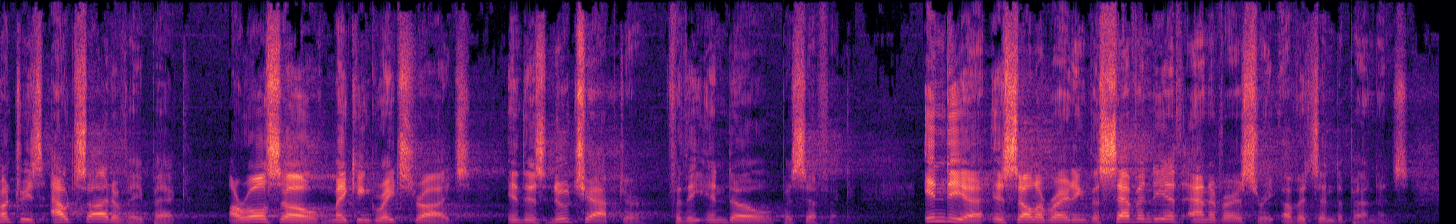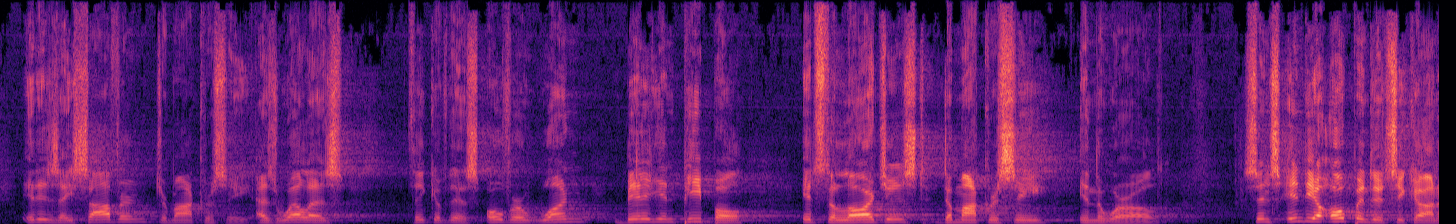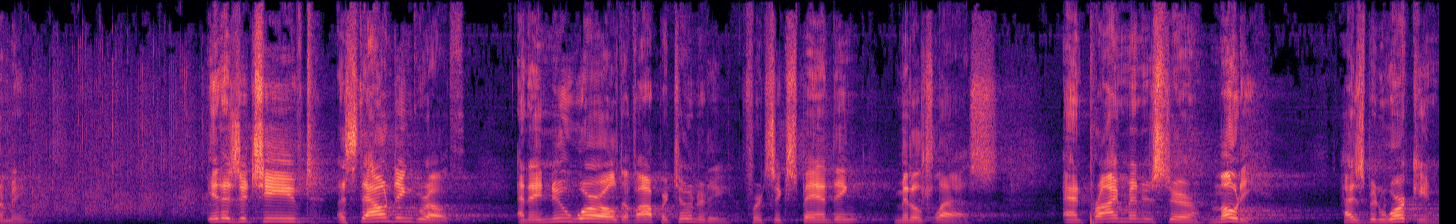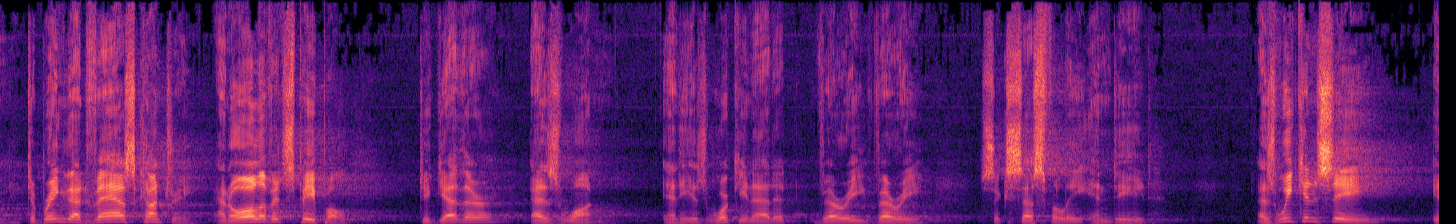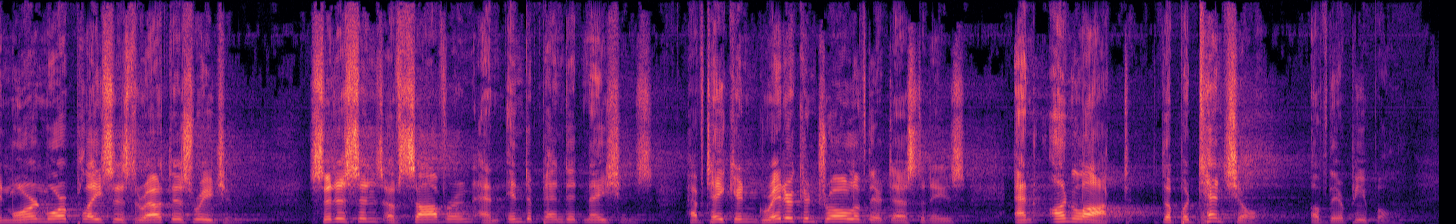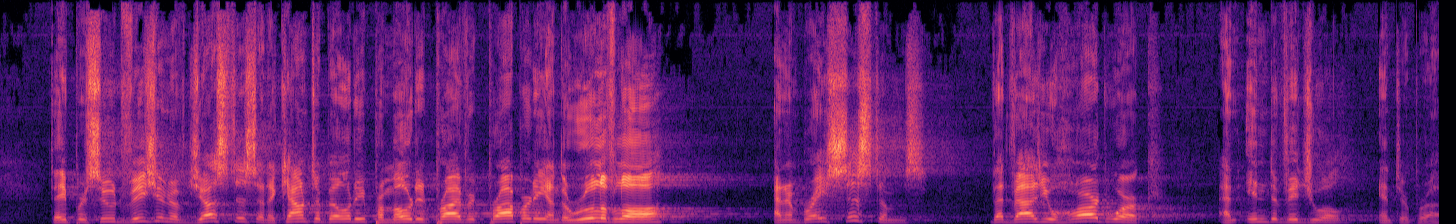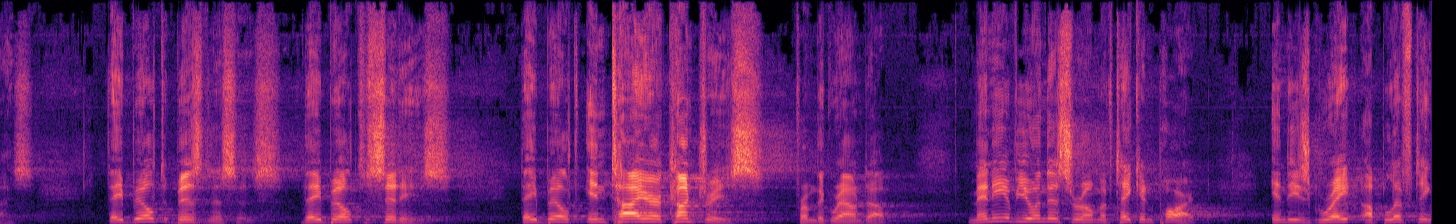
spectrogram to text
countries outside of APEC are also making great strides in this new chapter for the Indo Pacific. India is celebrating the 70th anniversary of its independence. It is a sovereign democracy, as well as, think of this, over 1 billion people. It's the largest democracy in the world. Since India opened its economy, it has achieved astounding growth and a new world of opportunity for its expanding middle class. And Prime Minister Modi has been working to bring that vast country and all of its people together as one. And he is working at it very, very successfully indeed. As we can see in more and more places throughout this region, citizens of sovereign and independent nations have taken greater control of their destinies and unlocked the potential of their people. They pursued vision of justice and accountability, promoted private property and the rule of law, and embraced systems that value hard work and individual enterprise. They built businesses, they built cities, they built entire countries from the ground up. Many of you in this room have taken part in these great uplifting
